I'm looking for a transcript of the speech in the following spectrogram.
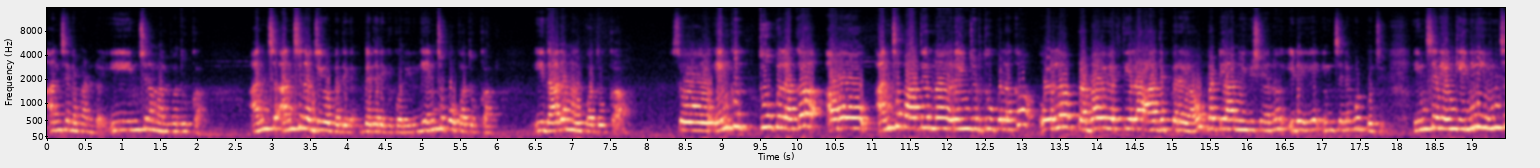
ಅಂಚನೆ ಪಂಡು. ಈ ಇಂಚಿನ ಮಲ್ಪ ದುಃಖ. ಅಂಚ, ಅಂಚಿನ ಜೀವ ಬೆದರಿಗೆ ಕೊರಿ. ಎಂಚು ಪೋಪ ದುಃಖ. ಈ ದಾದ ಮಲ್ಪ ದುಃಖ. ಸೊ ಎಂಕ್ ತೂಪುಲಕ ಅವು ಅಂಚ ಪಾತಿರ್ನ ರೇಂಜ್ ತೂಪುಲಕ ಒಲ್ಲ ಪ್ರಭಾವಿ ವ್ಯಕ್ತಿ ಎಲ್ಲ ಆದಿಪ್ಪರ ಬಟ್ ಯಾನ್ ಈ ವಿಷಯನು ಇಡೀ ಇಂಚನೆ ಬುಟ್ಪುಜಿ ಇಂಚನೆ ಎಂಕ್ ಇನಿ ಇಂಚ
